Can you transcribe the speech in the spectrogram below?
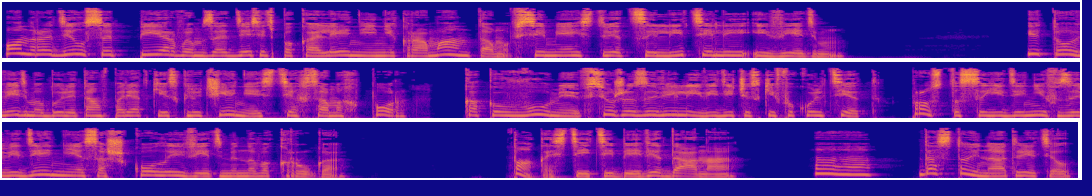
Он родился первым за десять поколений некромантом в семействе целителей и ведьм. И то ведьмы были там в порядке исключения с тех самых пор, как в Вуме все же завели ведический факультет, просто соединив заведение со школой ведьминого круга. «Пакостей тебе, Ведана!» «Ага, достойно ответил,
